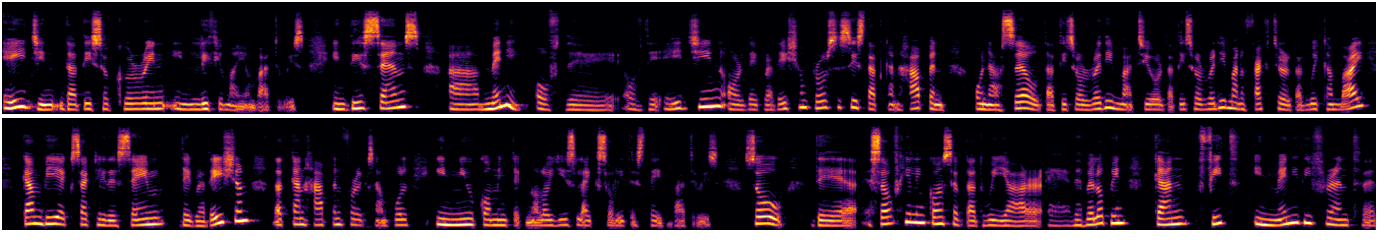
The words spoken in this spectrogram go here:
aging that is occurring in lithium-ion batteries. In this sense, uh, many of the of the aging or degradation processes that can happen on a cell that is already already mature, that is already manufactured, that we can buy, can be exactly the same degradation that can happen, for example, in new coming technologies like solid state batteries. So the self healing concept that we are uh, developing can fit in many different uh,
